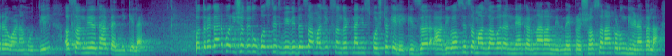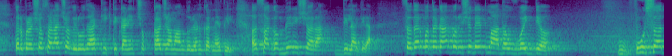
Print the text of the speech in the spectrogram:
रवाना होतील असा निर्धार त्यांनी केलाय. पत्रकार परिषदेत उपस्थित विविध सामाजिक संघटनांनी स्पष्ट केले की जर आदिवासी समाजावर अन्याय करणारा निर्णय प्रशासनाकडून घेण्यात आला तर प्रशासनाच्या विरोधात ठिकठिकाणी चक्काजाम आंदोलन करण्यात येईल असा गंभीर इशारा दिला गेला. सदर पत्रकार परिषदेत माधव वैद्य पुसद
